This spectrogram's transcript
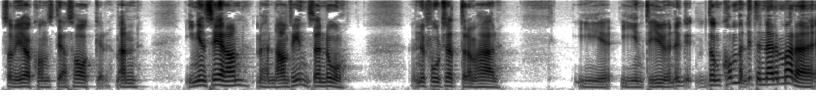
som gör konstiga saker. Men ingen ser han, men han finns ändå. Nu fortsätter de här i, i intervjun. De kommer lite närmare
